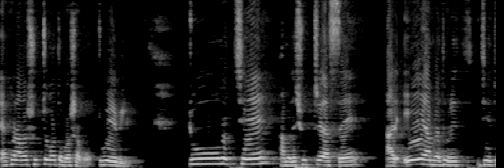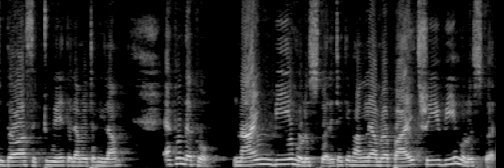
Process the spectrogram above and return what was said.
এখন আমরা সূত্র কত বসাবো? টু এ বি টু হচ্ছে আমাদের সূত্রে আছে, আর এ আমরা ধরে যেহেতু দেওয়া আছে টু এ তাহলে আমরা এটা নিলাম। এখন দেখো নাইন বি হোল স্কোয়ার এটাকে ভাঙলে আমরা পাই থ্রি বি হোল স্কোয়ার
